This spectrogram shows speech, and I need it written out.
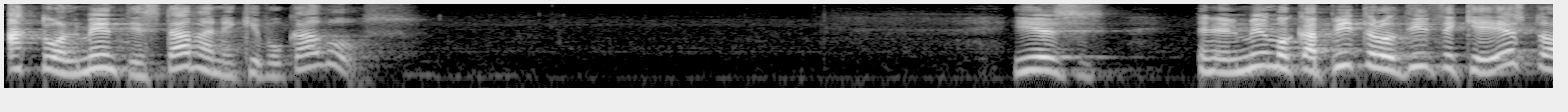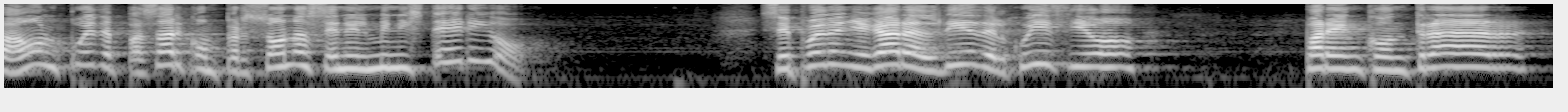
actualmente estaban equivocados. Y es en el mismo capítulo dice que esto aún puede pasar con personas en el ministerio. Se puede llegar al día del juicio para encontrar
